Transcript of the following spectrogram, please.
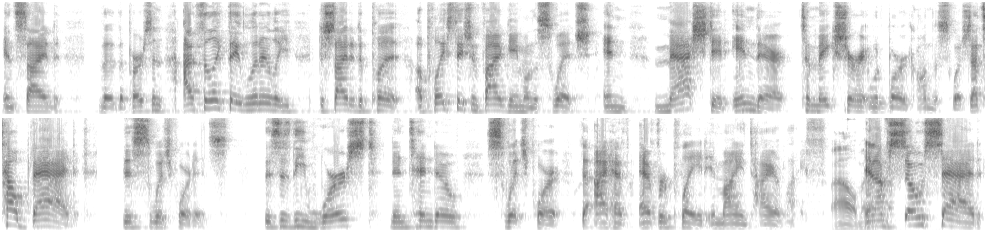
inside the, the person? I feel like they literally decided to put a PlayStation 5 game on the Switch and mashed it in there to make sure it would work on the Switch. That's how bad this Switch port is. This is the worst Nintendo Switch port that I have ever played in my entire life. wow, man. And I'm so sad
